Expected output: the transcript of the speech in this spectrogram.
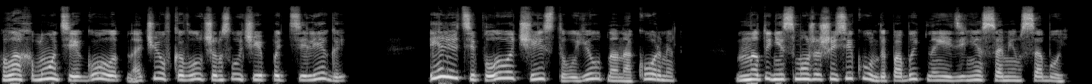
лохмотье, голод, ночевка в лучшем случае под телегой, или тепло, чисто, уютно накормят, но ты не сможешь и секунды побыть наедине с самим собой.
